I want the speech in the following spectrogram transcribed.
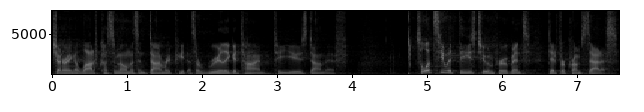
generating a lot of custom elements in DOM repeat, that's a really good time to use DOM if. So let's see what these two improvements did for Chrome status.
